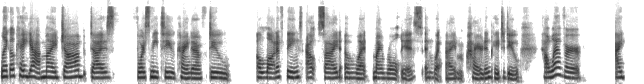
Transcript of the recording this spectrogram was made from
Like, okay, yeah, my job does force me to kind of do a lot of things outside of what my role is and what I'm hired and paid to do. However, I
